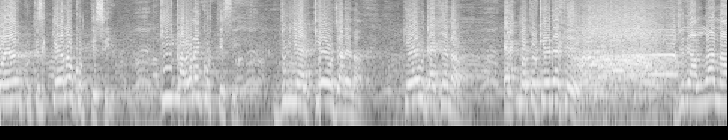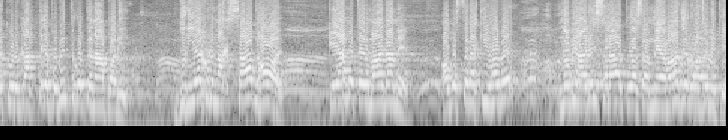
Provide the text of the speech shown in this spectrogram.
বয়ান করতেছি, কেন করতেছি? কি কারণে করতেছি? দুনিয়ার কেউ জানে না। কেউ দেখে না। একমাত্র কে দেখে? যদি আল্লাহ না করুক আত্মাকে পবিত্র করতে না পারি, দুনিয়ার কোনো মাকসাদ হয়? কেয়ামতের ময়দানে অবস্থাটা কি হবে? নবী আলী সালাম মেয়ারাজের রজনীতে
